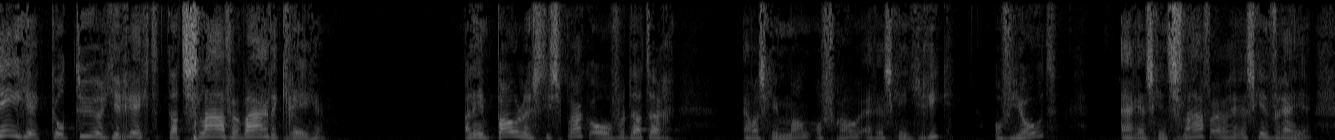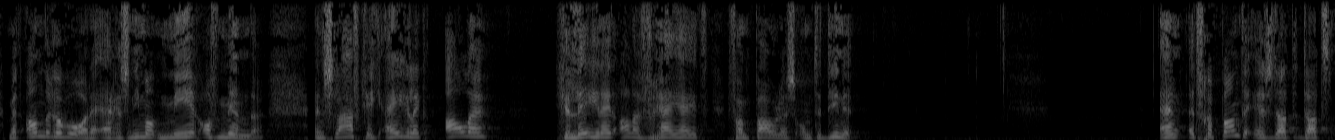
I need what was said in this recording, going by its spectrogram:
tegen cultuur gericht dat slaven waarde kregen. Alleen Paulus die sprak over dat er, er was geen man of vrouw, er is geen Griek of Jood, er is geen slaaf, er is geen vrije. Met andere woorden, er is niemand meer of minder. Een slaaf kreeg eigenlijk alle gelegenheid, alle vrijheid van Paulus om te dienen. En het frappante is dat, dat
